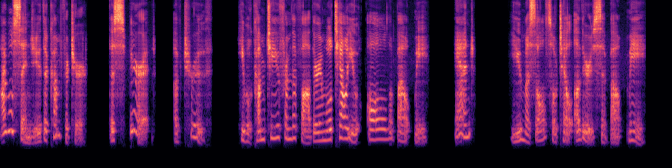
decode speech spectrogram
I will send you the Comforter, the Spirit of truth. He will come to you from the Father and will tell you all about me. And you must also tell others about me.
